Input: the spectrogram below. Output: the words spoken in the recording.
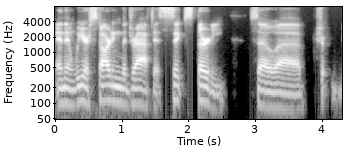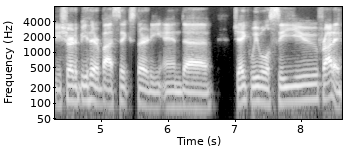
and then we are starting the draft at 6:30. So uh, tr- be sure to be there by 6:30. And uh, Jake, we will see you Friday.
